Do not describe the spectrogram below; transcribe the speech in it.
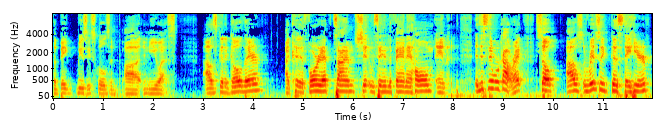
the big music schools in uh, in the U.S. I was gonna go there. I couldn't afford it at the time. Shit was hitting the fan at home, and it just didn't work out. Right. So I was originally gonna stay here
